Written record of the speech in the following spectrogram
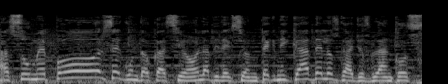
asume por segunda ocasión la dirección técnica de los Gallos Blancos.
